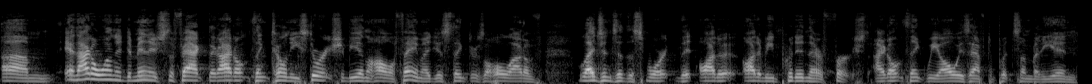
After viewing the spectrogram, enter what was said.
Um, and I don't want to diminish the fact that I don't think Tony Stewart should be in the Hall of Fame. I just think there's a whole lot of legends of the sport that ought to ought to be put in there first. I don't think we always have to put somebody in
